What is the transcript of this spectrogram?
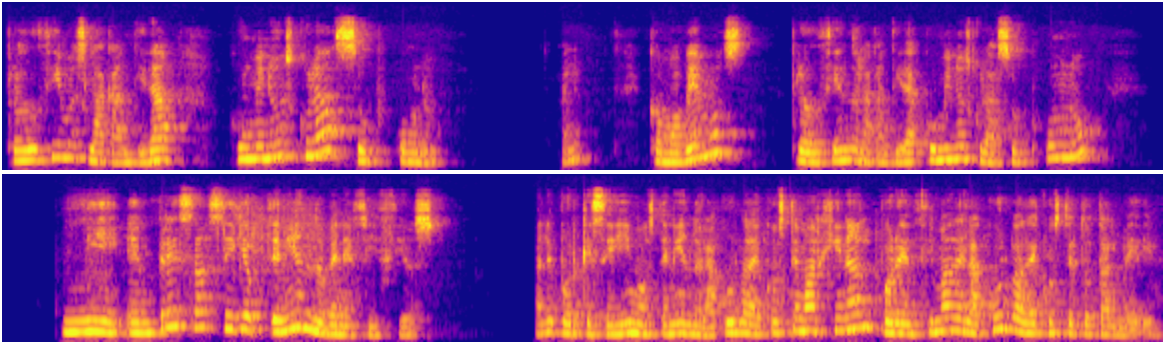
producimos la cantidad Q minúscula sub 1. Como vemos, produciendo la cantidad Q minúscula sub 1, mi empresa sigue obteniendo beneficios, ¿vale? Porque seguimos teniendo la curva de coste marginal por encima de la curva de coste total medio.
